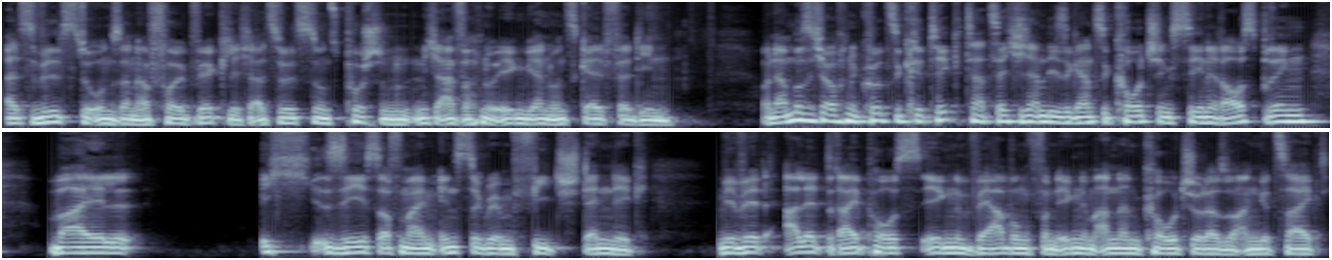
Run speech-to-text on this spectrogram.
als willst du unseren Erfolg wirklich, als willst du uns pushen und nicht einfach nur irgendwie an uns Geld verdienen. Und da muss ich auch eine kurze Kritik tatsächlich an diese ganze Coaching-Szene rausbringen, weil ich sehe es auf meinem Instagram-Feed ständig. Mir wird alle drei Posts irgendeine Werbung von irgendeinem anderen Coach oder so angezeigt.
